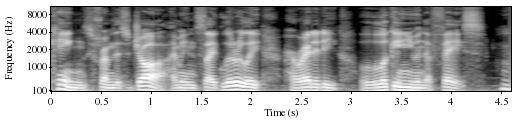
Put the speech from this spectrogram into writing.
kings from this jaw. I mean, it's like literally heredity looking you in the face. Hmm.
